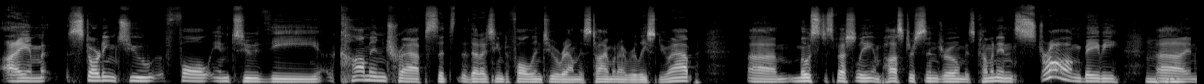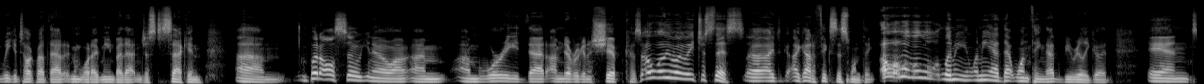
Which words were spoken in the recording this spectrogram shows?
I am starting to fall into the common traps that that I seem to fall into around this time when I release new app. Um, most especially, imposter syndrome is coming in strong, baby. Mhm. Uh, and we can talk about that and what I mean by that in just a second. Um, but also, you know, I, I'm I'm worried that I'm never going to ship because oh wait wait wait just this uh, I I got to fix this one thing. Oh, whoa, whoa, whoa, whoa, let me let me add that one thing that'd be really good. And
